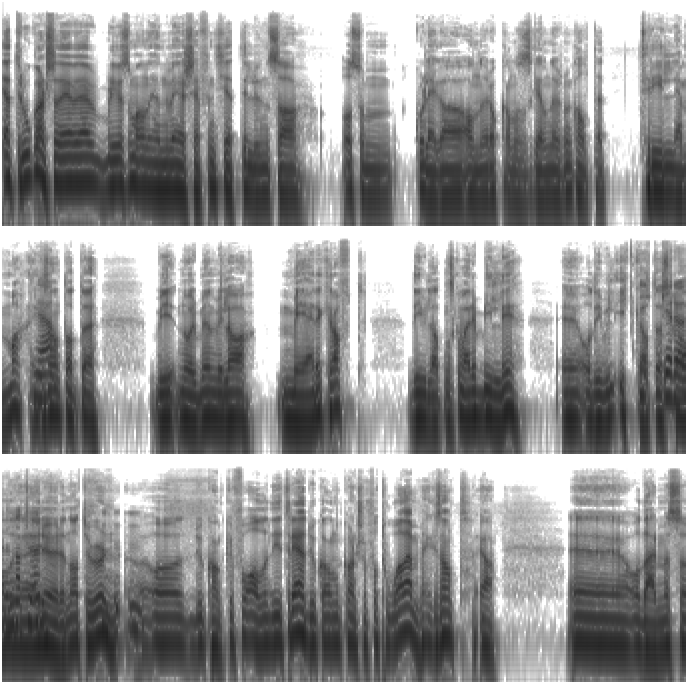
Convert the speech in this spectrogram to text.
jeg tror kanskje det, det blir jo som han NVE-sjefen Kjetil Lund sa, og som kollega Anne Rokkan også skrev om det, som kalte det et trilemma. ikke Ja. sant? At eh, vi, nordmenn vil ha mer kraft, de vil at den skal være billig, eh, og de vil ikke at det skal røre naturen. røre naturen. og du kan ikke få alle de tre, du kan kanskje få to av dem, ikke sant? Ja. Eh, og dermed så,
